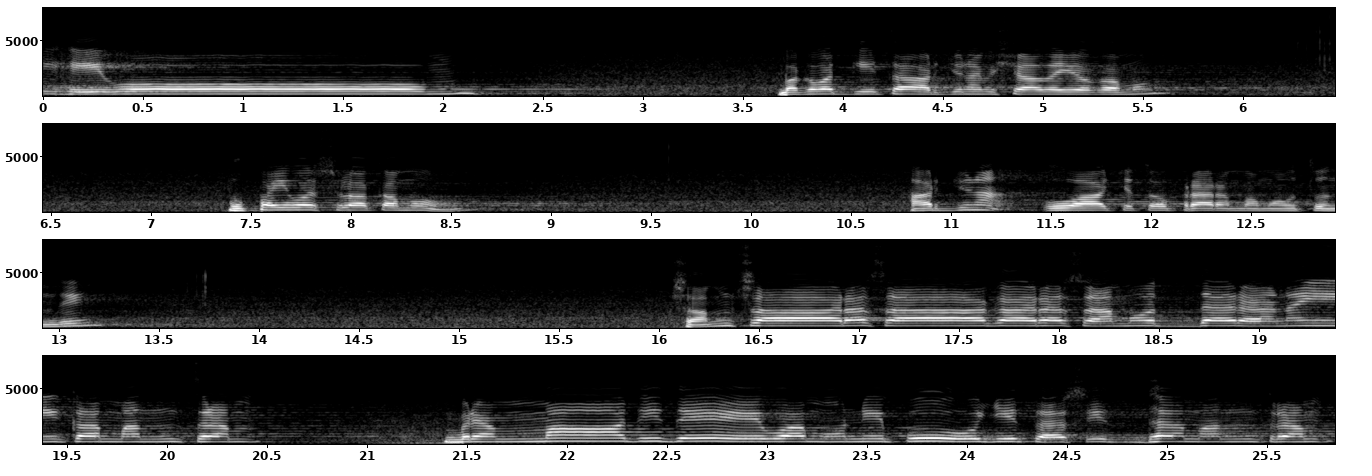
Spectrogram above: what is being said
హరి ఓం. భగవద్గీత అర్జున విషాద యోగము ముప్పైవ శ్లోకము. అర్జున ఉవాచతో ప్రారంభమవుతుంది. సంసార సాగర సముద్ధరణైక మంత్రం. బ్రహ్మాదిదేవముని పూజిత సిద్ధ మంత్రం.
